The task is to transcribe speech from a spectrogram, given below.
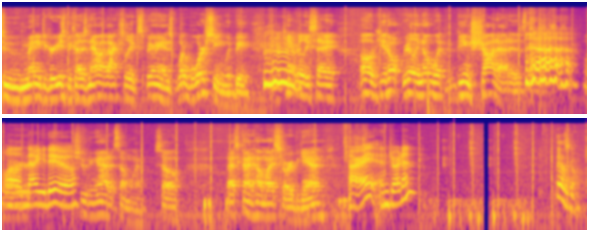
to many degrees because now I've actually experienced what a war scene would be. And you can't really say, oh, you don't really know what being shot at is. Like, well, now you do. Shooting at at someone. So that's kind of how my story began. All right, and Jordan? Hey, how's it going?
